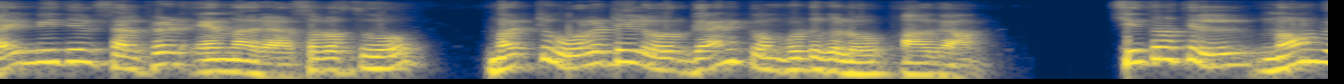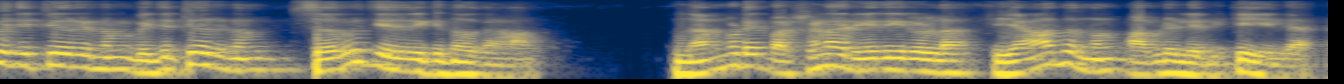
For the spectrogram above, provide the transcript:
ഡൈമീഥിൽ സൾഫേഡ് എന്ന രാസവസ്തുവോ മറ്റു വോളറ്റൈൽ ഓർഗാനിക് കോമ്പൗണ്ടുകളോ ആകാം. ചിത്രത്തിൽ നോൺ വെജിറ്റേറിയനും വെജിറ്റേറിയനും സെർവ് ചെയ്തിരിക്കുന്നത് കാണാം. നമ്മുടെ ഭക്ഷണ രീതിയിലുള്ള യാതൊന്നും അവിടെ ലഭിക്കുകയില്ല.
